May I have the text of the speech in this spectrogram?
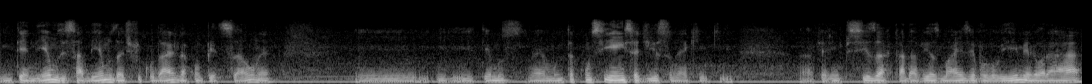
entendemos e sabemos da dificuldade da competição, né, e, e, temos né, muita consciência disso, né, que, que, uh, que a gente precisa cada vez mais evoluir, melhorar.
